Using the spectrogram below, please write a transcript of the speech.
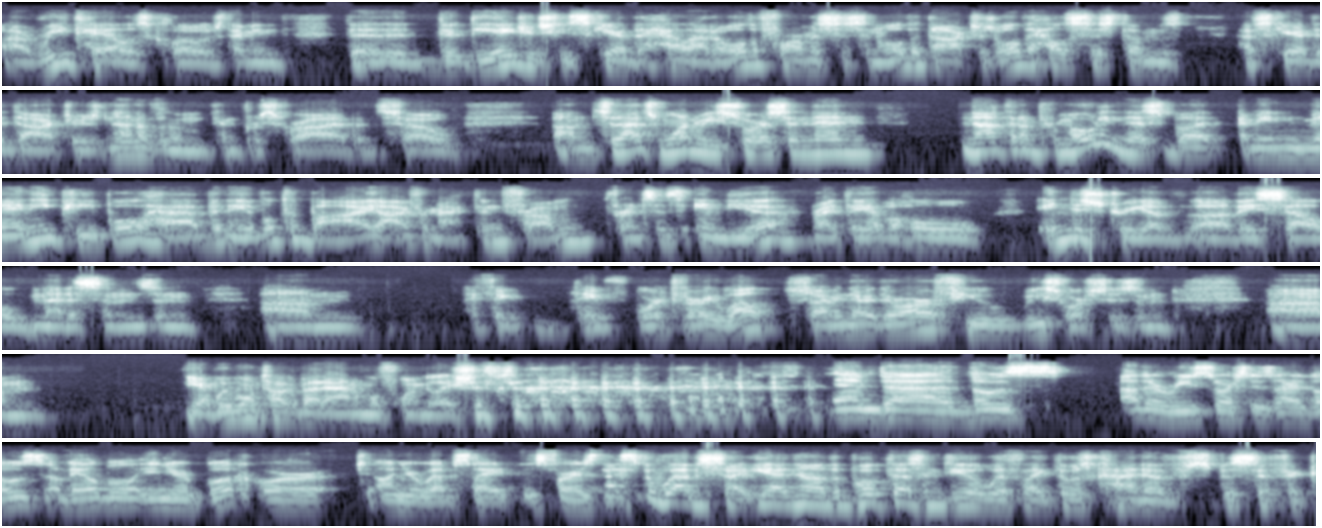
Uh, retail is closed. I mean the, the, the agency scared the hell out of all the pharmacists and all the doctors. All the health systems have scared the doctors. None of them can prescribe. And so um, so that's one resource. And then not that I'm promoting this, but I mean, many people have been able to buy ivermectin from, for instance, India, right? They have a whole industry of uh, they sell medicines, and um, I think they've worked very well. So I mean, there, there are a few resources, and um, yeah, we won't talk about animal formulations. and uh, those other resources are those available in your book or on your website? As far as that's the website. Yeah, no, the book doesn't deal with like those kind of specific.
